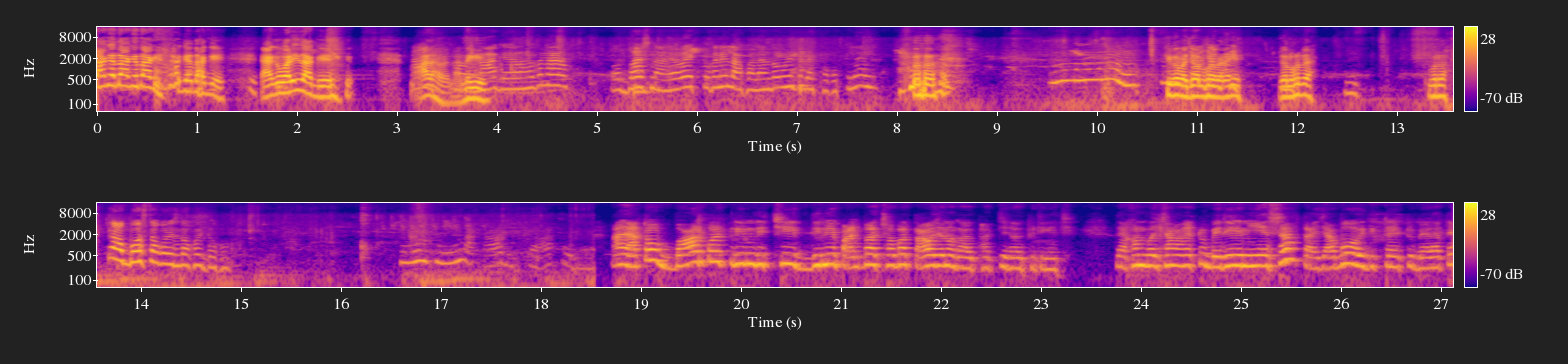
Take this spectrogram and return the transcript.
তাকে তাকে তাকে তাকে তাকে। একবারই তাকে। আর হবে না নাকি? আগেকার মতন আর অভ্যাস নাই একটুখানি লাফালাম তো করতে কি করবে? জল ভরবে নাকি? জল ভরবে? বলো। কি অবস্থা করেছে দেখো দেখো। আর এত বার করে ক্রিম দিচ্ছি দিনে পাঁচবার ছবার তাও যেন গাল ফাটছে গাল ফেটে গেছে। তো এখন বলছে আমাকে একটু বেরিয়ে নিয়ে এসো তাই যাব ওই দিকটা একটু বেড়াতে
